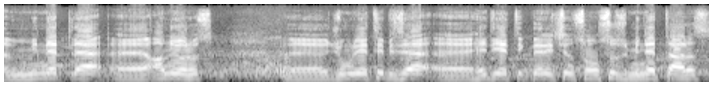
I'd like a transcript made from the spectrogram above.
e, minnetle e, anıyoruz. E, Cumhuriyeti bize e, hediye ettikleri için sonsuz minnettarız.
